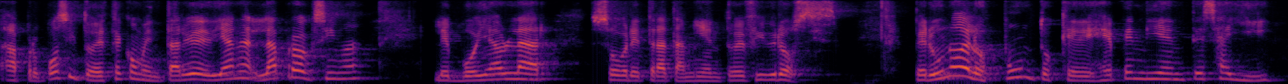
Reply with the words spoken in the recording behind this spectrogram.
a propósito de este comentario de Diana. La próxima les voy a hablar sobre tratamiento de fibrosis. Pero uno de los puntos que dejé pendientes allí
